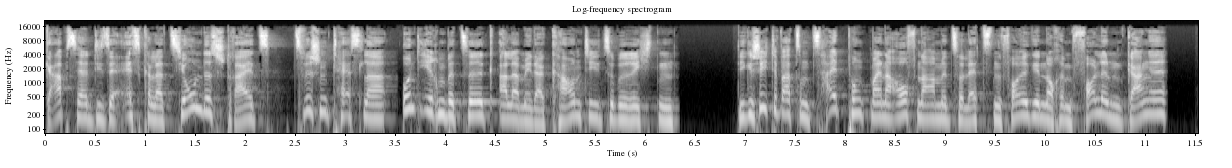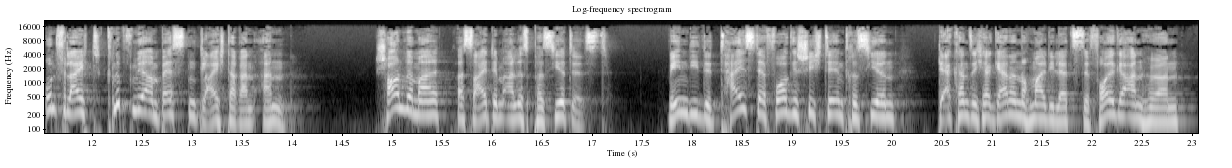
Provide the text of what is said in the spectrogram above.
gab es ja diese Eskalation des Streits zwischen Tesla und ihrem Bezirk Alameda County zu berichten. Die Geschichte war zum Zeitpunkt meiner Aufnahme zur letzten Folge noch im vollen Gange und vielleicht knüpfen wir am besten gleich daran an. Schauen wir mal, was seitdem alles passiert ist. Wen die Details der Vorgeschichte interessieren, der kann sich ja gerne nochmal die letzte Folge anhören.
